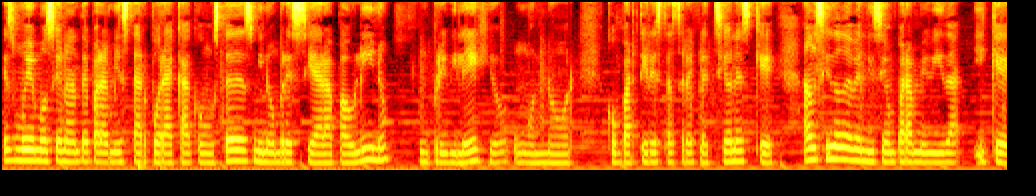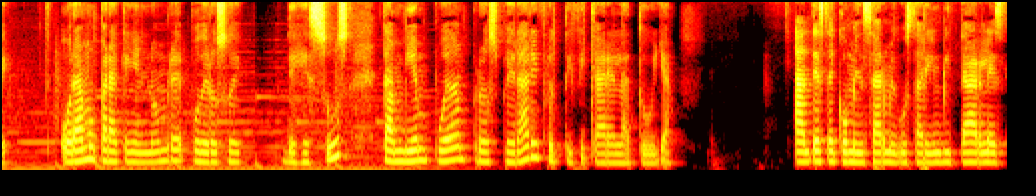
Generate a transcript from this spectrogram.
es muy emocionante para mí estar por acá con ustedes. Mi nombre es Ciara Paulino, un privilegio, un honor compartir estas reflexiones que han sido de bendición para mi vida y que oramos para que en el nombre poderoso de de Jesús también puedan prosperar y fructificar en la tuya. Antes de comenzar, me gustaría invitarles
